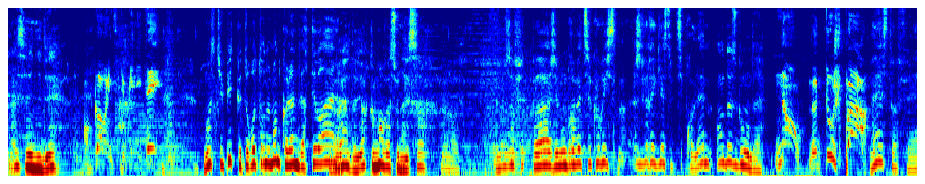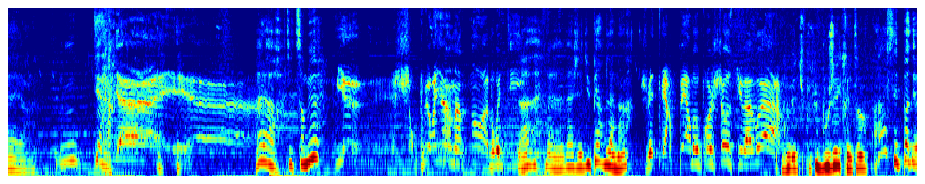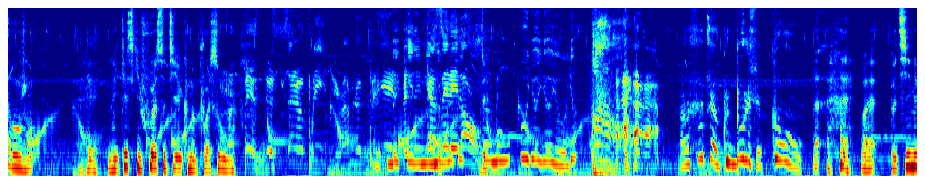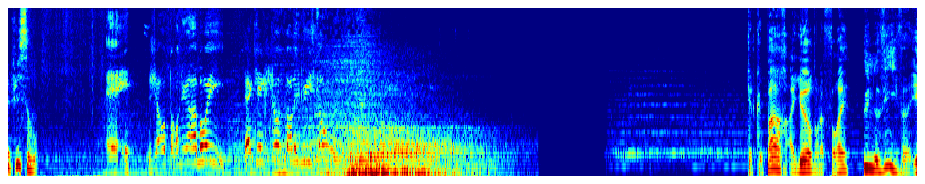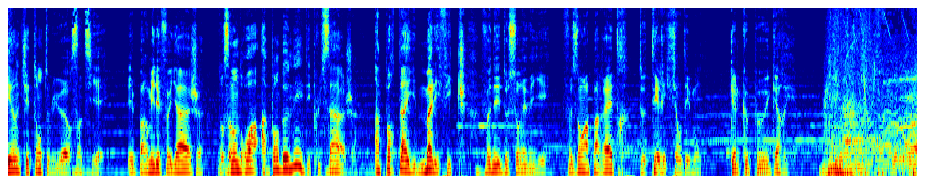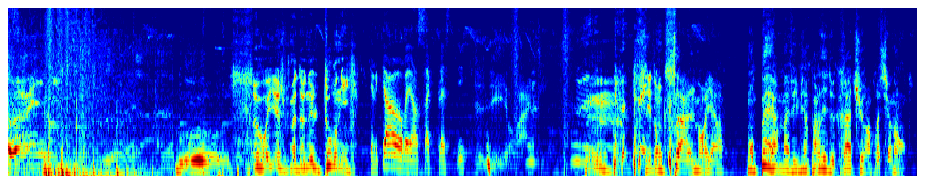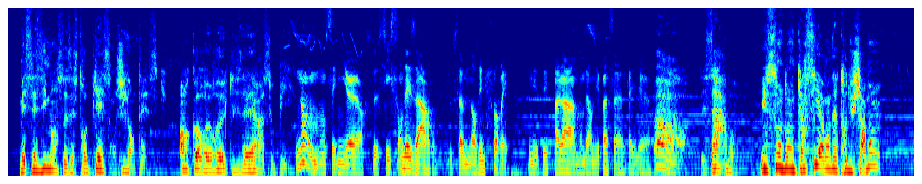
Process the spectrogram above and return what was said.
Ouais, c'est une idée. Encore une stupidité Moins stupide que ton retournement de colonne vertébrale. Ouais, d'ailleurs, comment on va soigner ça Ne vous en faites pas, j'ai mon brevet de secourisme. Je vais régler ce petit problème en deux secondes. Non Me touche pas Laisse-toi faire. Alors, tu te sens mieux? Mieux Je sens plus rien maintenant, abruti Ah, euh, bah, j'ai dû perdre la main. Je vais te faire perdre autre chose, tu vas voir Mais tu peux plus bouger, crétin. Ah, c'est pas dérangeant. Eh, mais qu'est-ce qu'il fout à sautiller comme un poisson, là Espèce de saloperie, tu vas me le plier, Mais je vais te casser les dents. Ah, foutu un coup de boule, ce con. Ouais, petit mais puissant. Hé J'ai entendu un bruit. Il y a quelque chose dans les buissons. Quelque part ailleurs dans la forêt, une vive et inquiétante lueur scintillait. Et parmi les feuillages, dans un endroit abandonné des plus sages, un portail maléfique venait de se réveiller, faisant apparaître de terrifiants démons, quelque peu égarés. Oh, ce voyage m'a donné le tournis. Quelqu'un aurait un sac plastique. C'est donc ça, Almoria. Mon père m'avait bien parlé de créatures impressionnantes, mais ces immenses estropiés sont gigantesques. Encore heureux qu'ils aient l'air assoupis. Non, monseigneur, ceux-ci sont des arbres. Nous sommes dans une forêt. Vous n'étiez pas là à mon dernier passage d'ailleurs. Ah, des arbres? Ils sont donc ainsi avant d'être du charbon?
